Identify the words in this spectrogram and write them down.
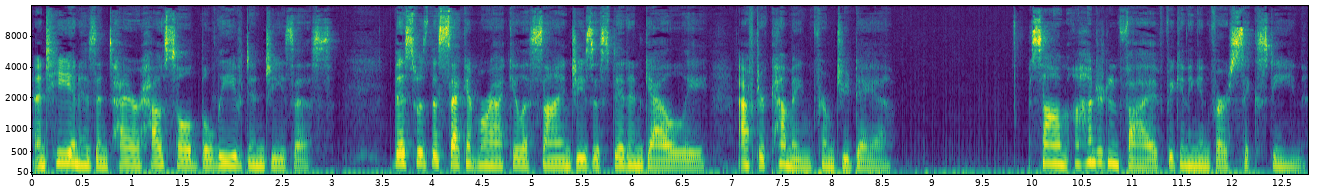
And he and his entire household believed in Jesus. This was the second miraculous sign Jesus did in Galilee after coming from Judea. Psalm 105, beginning in verse 16.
